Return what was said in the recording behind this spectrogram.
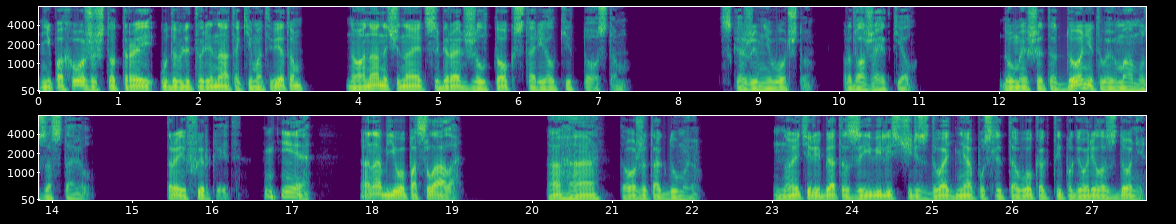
Не похоже, что Трей удовлетворена таким ответом, но она начинает собирать желток с тарелки тостом. «Скажи мне вот что», — продолжает Кел. «Думаешь, это Дони твою маму заставил?» Трей фыркает. «Не, она б его послала». «Ага, тоже так думаю. Но эти ребята заявились через два дня после того, как ты поговорила с Дони.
